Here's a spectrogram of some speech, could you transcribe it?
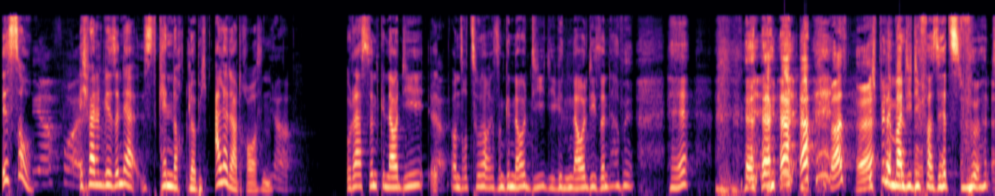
Ist so. Ja, voll. Ich meine, wir sind ja, das kennen doch, glaube ich, alle da draußen. Ja. Oder es sind genau die, Ja. äh, unsere Zuhörer sind genau die, die genau die sind. Aber, hä? Was? Ich bin immer die, die versetzt wird.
